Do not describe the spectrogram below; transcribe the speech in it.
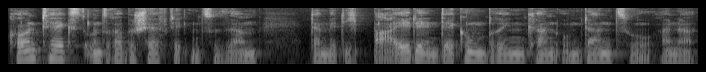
Kontext unserer Beschäftigten zusammen, damit ich beide in Deckung bringen kann, um dann zu einer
